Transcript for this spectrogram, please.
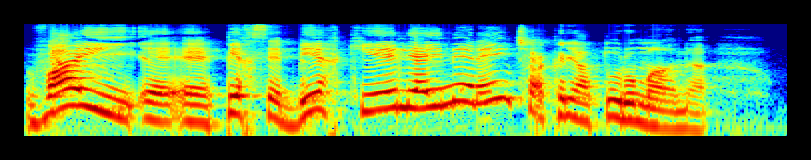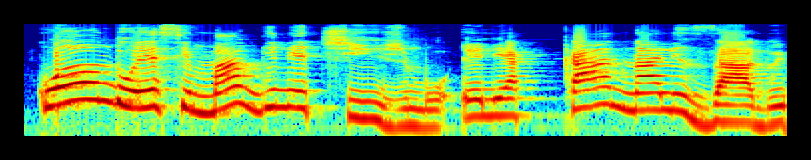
vai é, é, perceber que ele é inerente à criatura humana. Quando esse magnetismo ele é canalizado e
